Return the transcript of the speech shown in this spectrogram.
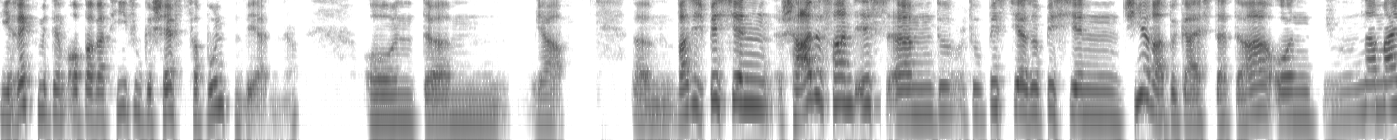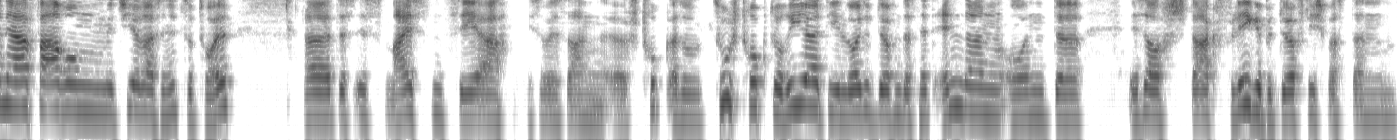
direkt mit dem operativen Geschäft verbunden werden. Und ähm, ja, was ich ein bisschen schade fand, ist, ähm, du, du bist ja so ein bisschen Jira begeistert da und na, meine Erfahrungen mit Jira sind nicht so toll. Äh, das ist meistens sehr, ich soll sagen, äh, also zu strukturiert, die Leute dürfen das nicht ändern und äh, ist auch stark pflegebedürftig, was dann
